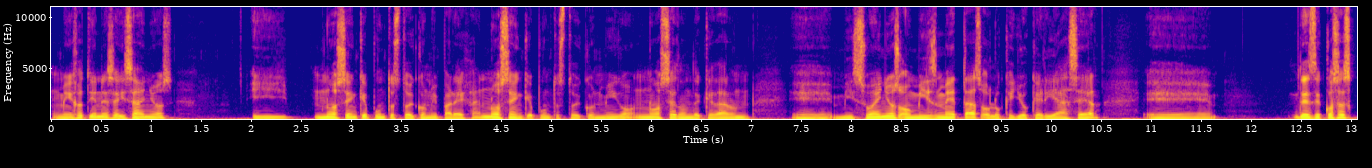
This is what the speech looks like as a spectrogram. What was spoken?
mi hijo tiene seis años y no sé en qué punto estoy con mi pareja, no sé en qué punto estoy conmigo, no sé dónde quedaron eh, mis sueños o mis metas o lo que yo quería hacer. Eh, desde cosas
